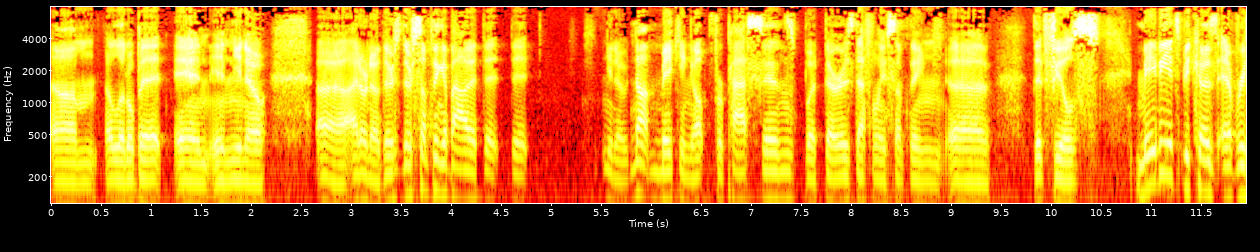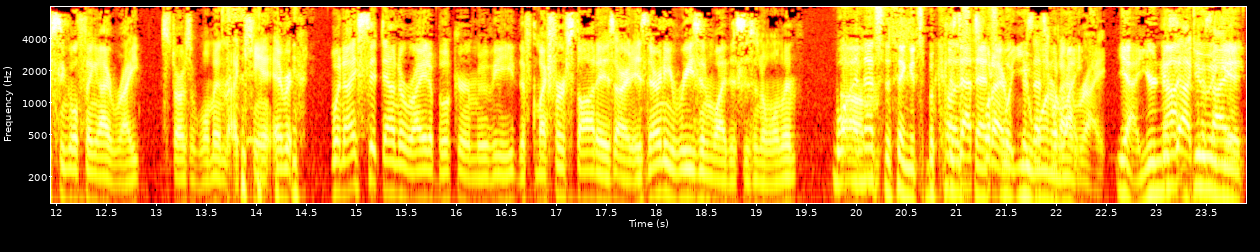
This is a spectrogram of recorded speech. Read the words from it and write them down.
um, a little bit, and and you know, uh, I don't know. There's there's something about it that that you know, not making up for past sins, but there is definitely something uh, that feels. Maybe it's because every single thing I write stars a woman. I can't every when I sit down to write a book or a movie. The, my first thought is, all right, is there any reason why this isn't a woman? Well, Um, and that's the thing. It's because 'cause that's that's, what I- what you want to write. write. Yeah, you're not doing I- it.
